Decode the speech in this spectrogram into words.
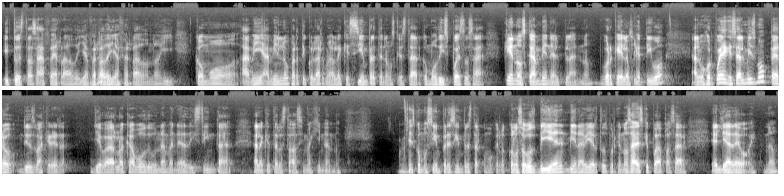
y tú estás aferrado y aferrado y aferrado, ¿no? Y como a mí, a mí en lo particular me habla que siempre tenemos que estar como dispuestos a que nos cambien el plan, ¿no? Porque el objetivo a lo mejor puede que sea el mismo, pero Dios va a querer llevarlo a cabo de una manera distinta a la que te lo estabas imaginando. Es como siempre, siempre estar como que con los ojos bien, bien abiertos porque no sabes qué pueda pasar el día de hoy, ¿no?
